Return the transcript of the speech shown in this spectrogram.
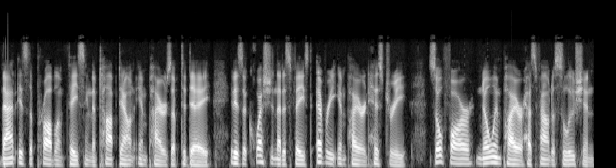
That is the problem facing the top down empires of today. It is a question that has faced every empire in history. So far, no empire has found a solution.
